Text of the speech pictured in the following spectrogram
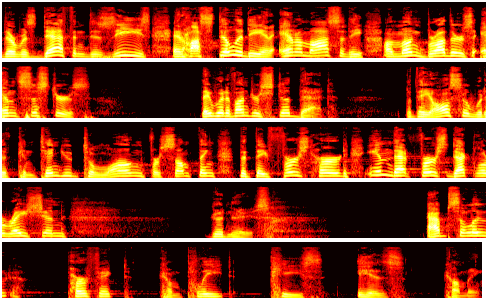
there was death and disease and hostility and animosity among brothers and sisters. They would have understood that. But they also would have continued to long for something that they first heard in that first declaration good news absolute, perfect, complete peace is coming.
